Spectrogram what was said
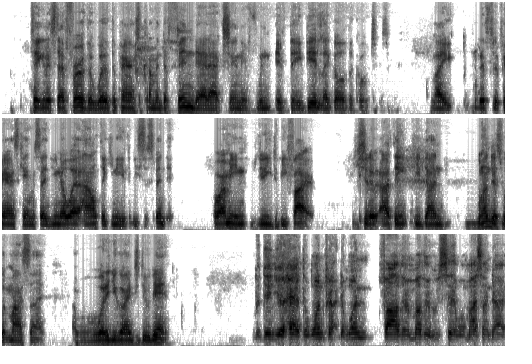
Take it a step further. What if the parents come and defend that action if when if they did let go of the coaches? Like, what if the parents came and said, "You know what? I don't think you need to be suspended, or I mean, you need to be fired." He should have. I think he done wonders with my son. Uh, what are you going to do then? But then you'll have the one the one father and mother who said, "Well, my son died."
